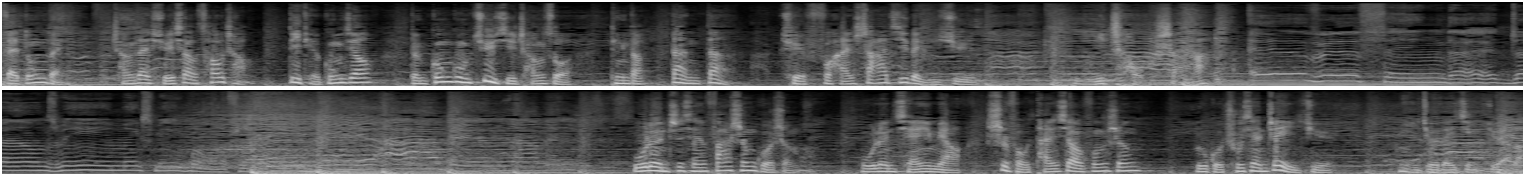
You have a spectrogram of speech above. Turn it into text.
在东北，常在学校操场、地铁、公交等公共聚集场所听到淡淡却富含杀机的一句：“你瞅啥？”无论之前发生过什么，无论前一秒是否谈笑风生，如果出现这一句，你就得警觉了。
